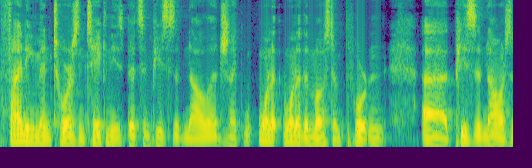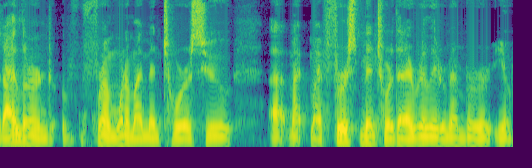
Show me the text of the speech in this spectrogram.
finding mentors and taking these bits and pieces of knowledge. Like one of, one of the most important, uh, pieces of knowledge that I learned from one of my mentors who, uh, my, my first mentor that I really remember, you know,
